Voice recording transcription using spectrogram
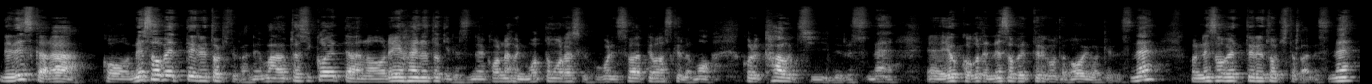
で、ですから、こう、寝そべっている時とかね、まあ私こうやってあの、礼拝の時ですね、こんな風にもっともらしくここに座ってますけども、これカウチでですね、えーよくここで寝そべってることが多いわけですね。これ寝そべってる時とかですね、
